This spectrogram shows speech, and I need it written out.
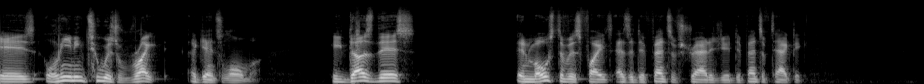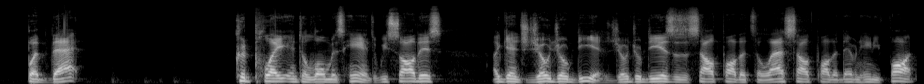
is leaning to his right against Loma. He does this in most of his fights as a defensive strategy, a defensive tactic, but that could play into Loma's hands. We saw this against Jojo Diaz. Jojo Diaz is a southpaw. That's the last southpaw that Devin Haney fought.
